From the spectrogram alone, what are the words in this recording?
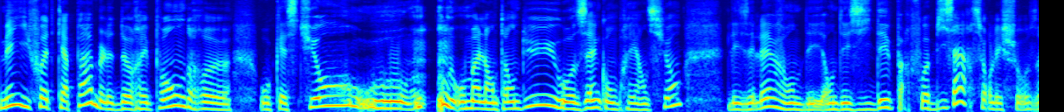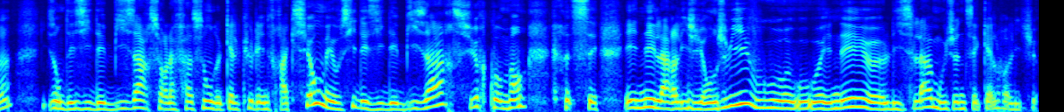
Mais il faut être capable de répondre aux questions ou aux, malentendus ou aux incompréhensions. Les élèves ont des, ont des idées parfois bizarres sur les choses. Hein. Ils ont des idées bizarres sur la façon de calculer une fraction, mais aussi des idées bizarres sur comment est, est née la religion juive ou, est né euh, l'islam ou je ne sais quelle religion.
